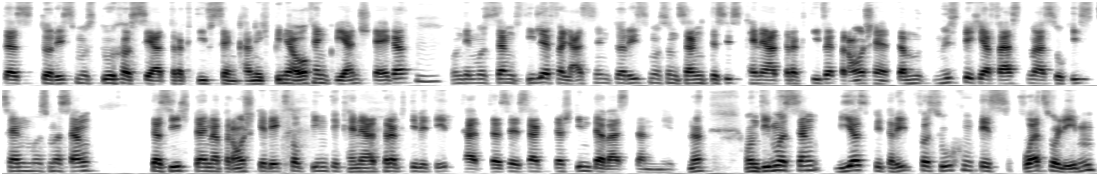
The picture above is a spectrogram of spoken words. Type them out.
dass Tourismus durchaus sehr attraktiv sein kann. Ich bin ja auch ein Quereinsteiger mhm. und ich muss sagen, viele verlassen den Tourismus und sagen, das ist keine attraktive Branche. Da müsste ich ja fast Masochist sein, muss man sagen, dass ich da in einer Branche gewechselt bin, die keine Attraktivität hat. Also ich sage, da stimmt ja was dann nicht. Ne? Und ich muss sagen, wir als Betrieb versuchen, das vorzuleben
